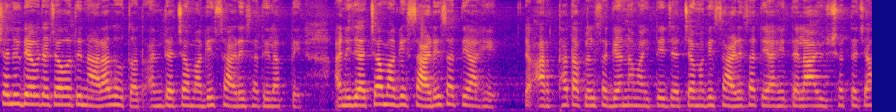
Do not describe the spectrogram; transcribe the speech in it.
शनिदेव त्याच्यावरती नाराज होतात आणि त्याच्यामागे साडेसाती लागते. आणि ज्याच्या मागे साडेसाती आहे त्या अर्थात आपल्याला सगळ्यांना माहिती आहे ज्याच्या मागे साडेसाती आहे त्याला आयुष्यात त्याच्या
